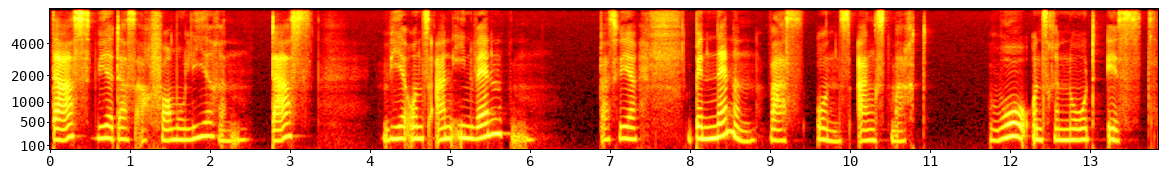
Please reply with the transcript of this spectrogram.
dass wir das auch formulieren, dass wir uns an ihn wenden, dass wir benennen, was uns Angst macht, wo unsere Not ist.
